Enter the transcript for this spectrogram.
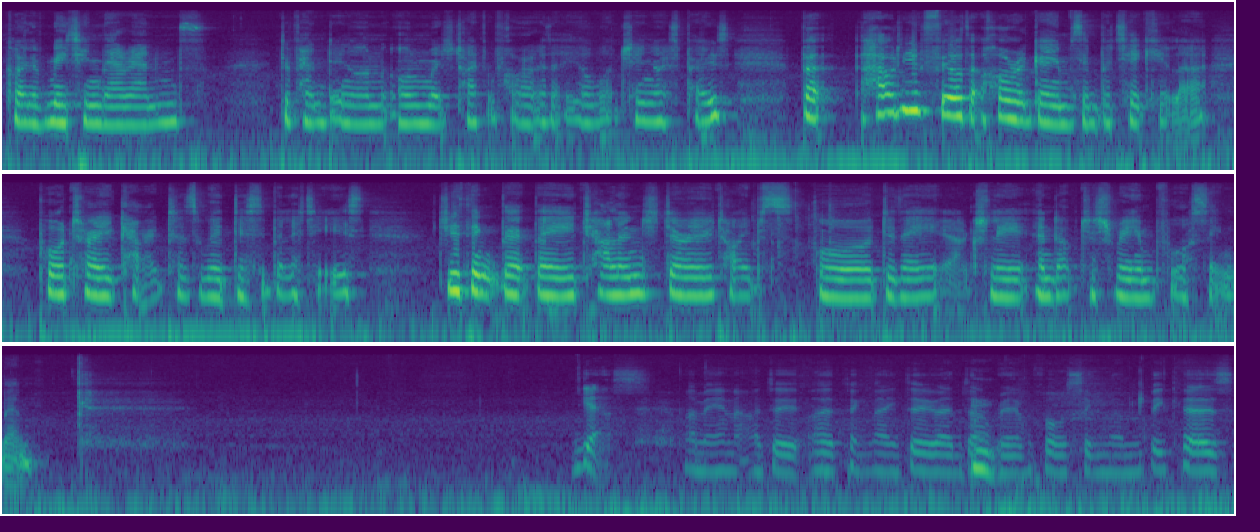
kind of meeting their ends, depending on on which type of horror that you're watching, I suppose. But how do you feel that horror games, in particular, portray characters with disabilities? Do you think that they challenge stereotypes, or do they actually end up just reinforcing them? Yes, I mean, I do. I think they do end up Mm. reinforcing them because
